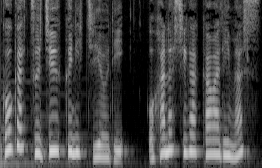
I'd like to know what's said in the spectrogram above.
5月19日よりお話が変わります。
